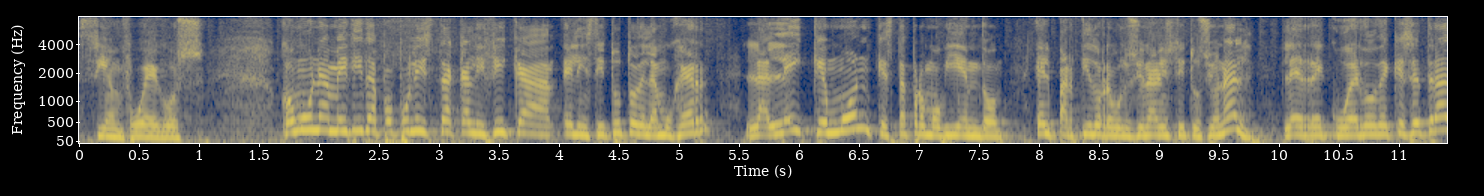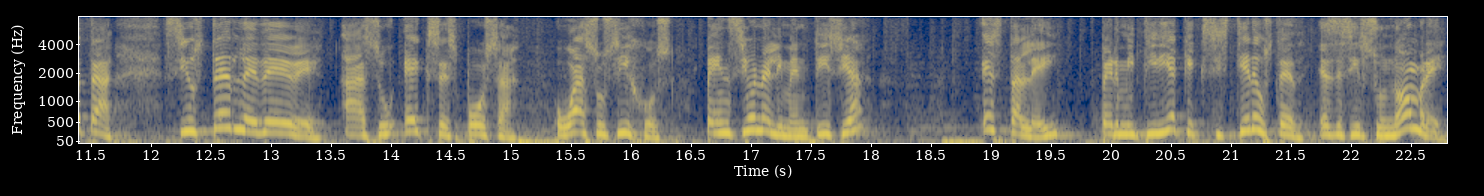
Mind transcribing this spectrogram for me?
Cienfuegos. Como una medida populista califica el Instituto de la Mujer la ley Quemón que está promoviendo el Partido Revolucionario Institucional. Le recuerdo de qué se trata. Si usted le debe a su ex esposa o a sus hijos pensión alimenticia, esta ley permitiría que existiera usted, es decir, su nombre,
